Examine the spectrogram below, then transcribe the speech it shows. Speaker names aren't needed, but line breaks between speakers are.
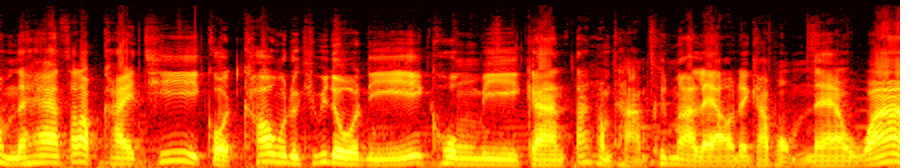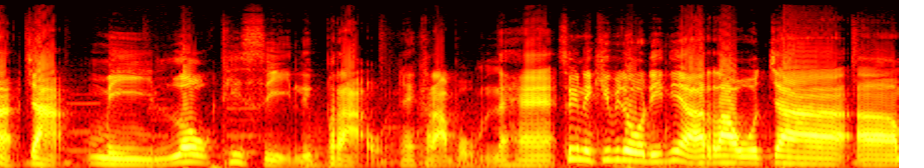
ผมนะฮะสำหรับใครที่กดเข้ามาดูคลิปวิดีโอนี้คงมีการตั้งคำถามขึ้นมาแล้วนะครับผมนะว่าจะมีโลกทีสี่ 4 หรือเปล่านะครับผมนะฮะซึ่งในคลิปวิดีโอนี้เนี่ยเราจะ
